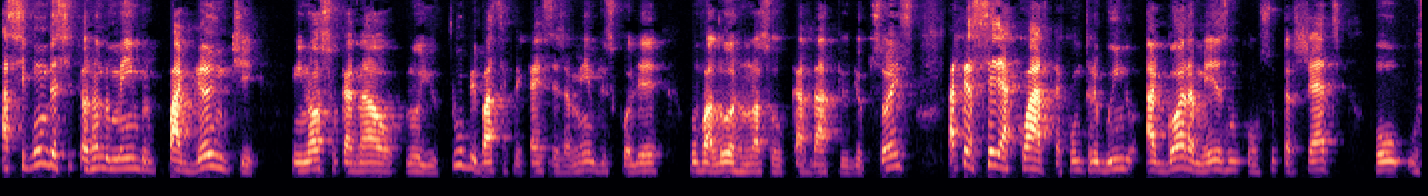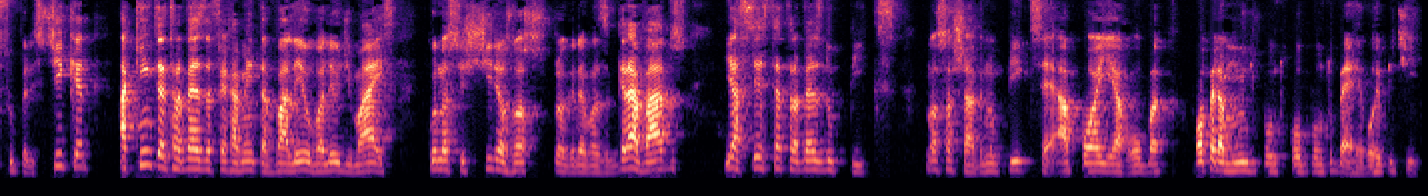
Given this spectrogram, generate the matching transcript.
A segunda é se tornando membro pagante em nosso canal no YouTube. Basta clicar em Seja Membro e escolher um valor no nosso cardápio de opções. A terceira e a quarta, contribuindo agora mesmo com Super Chat ou o Super Sticker. A quinta, é através da ferramenta Valeu, valeu demais, quando assistirem aos nossos programas gravados. E a sexta, é através do Pix. Nossa chave no Pix é apoie.operamundi.com.br. Eu vou repetir.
